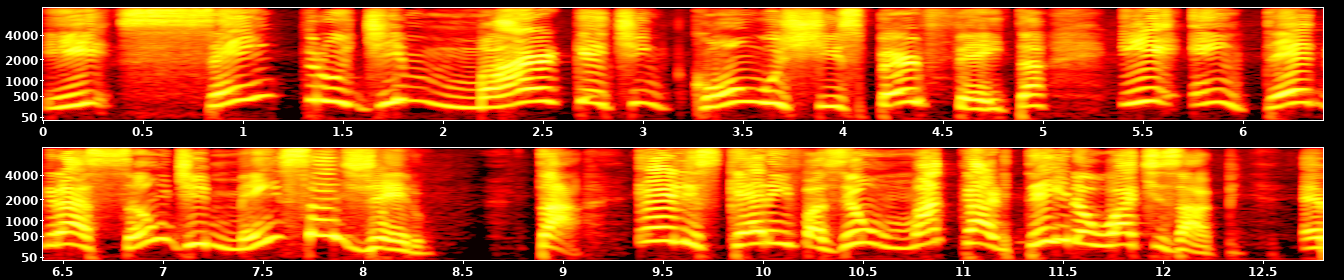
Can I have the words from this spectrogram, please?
e centro de marketing com o X perfeita e integração de mensageiro. Tá, eles querem fazer uma carteira WhatsApp. É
